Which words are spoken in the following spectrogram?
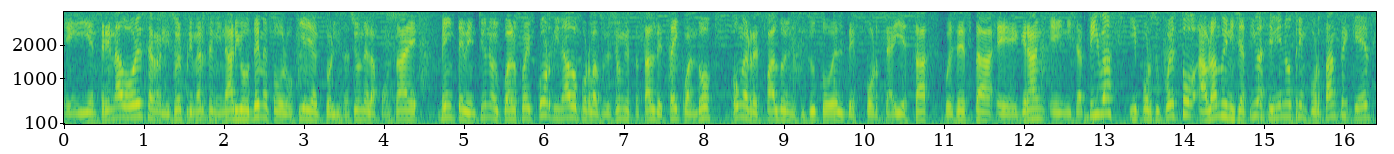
eh, y entrenadores, se realizó el primer seminario de metodología y actualización de la PUNSAE 2021, el cual fue coordinado por la Asociación Estatal de Taekwondo con el respaldo del Instituto del Deporte. Ahí está, pues esta eh, gran iniciativa y por supuesto, hablando de iniciativa, se viene otra importante que es,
